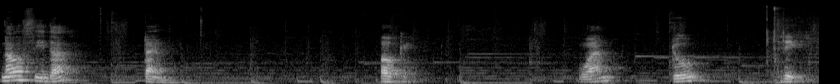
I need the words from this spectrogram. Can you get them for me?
Now see the time. Okay. 1, 2, 3.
